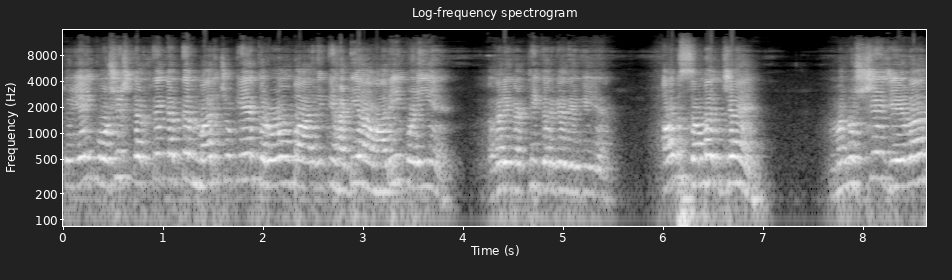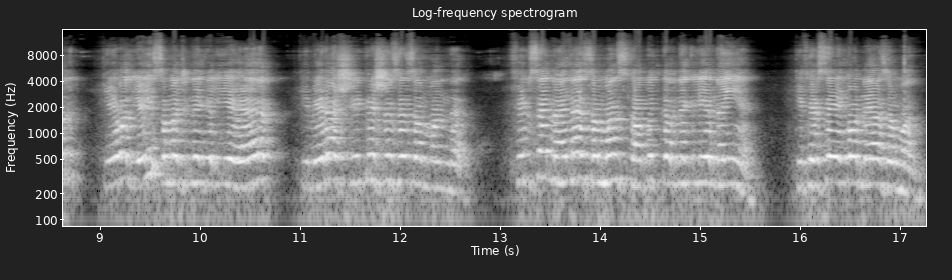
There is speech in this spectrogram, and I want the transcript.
तो यही कोशिश करते करते मर चुके हैं, करोड़ों बार, इतनी हड्डियाँ हमारी पड़ी हैं। अगर इकट्ठी करके देखी जाए। अब समझ जाए। मनुष्य जीवन केवल यही समझने के लिए है कि मेरा श्री कृष्ण से संबंध है। फिर से नए नए संबंध स्थापित करने के लिए नहीं है कि फिर से एक और नया संबंध।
